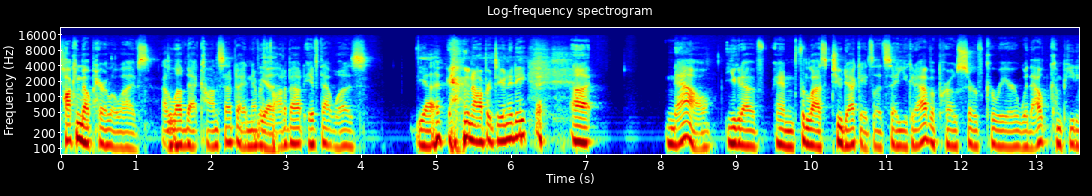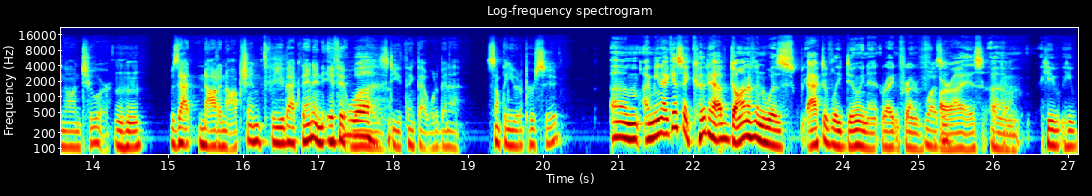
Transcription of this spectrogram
talking about parallel lives, I love that concept. I had never Yeah. thought about if that was Yeah. an opportunity. uh, now you could have, and for the last two decades, let's say, you could have a pro surf career without competing on tour. Mm-hmm. Was that not an option for you back then? And if it Well- was, do you think that would have been a something you would have pursued? Um, I mean, I guess I could have. Donovan was actively doing it right in front of Was our eyes. Um, he he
